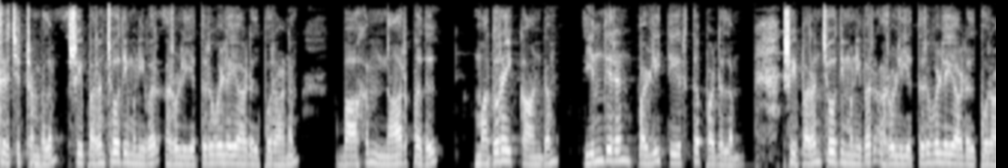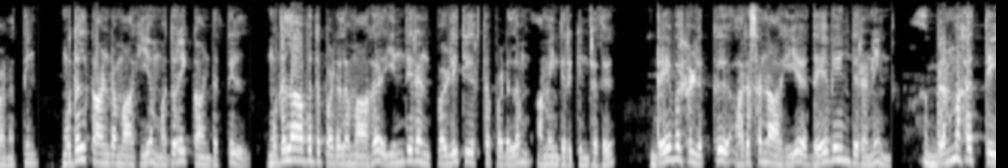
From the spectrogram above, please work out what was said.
திருச்சிற்றம்பலம் ஸ்ரீ பரஞ்சோதி முனிவர் அருளிய திருவிளையாடல் புராணம் பாகம் நாற்பது மதுரை காண்டம் இந்திரன் பழி தீர்த்த படலம். ஸ்ரீ பரஞ்சோதி முனிவர் அருளிய திருவிளையாடல் புராணத்தின் முதல் காண்டமாகிய மதுரை காண்டத்தில் முதலாவது படலமாக இந்திரன் பழி தீர்த்த படலம் அமைந்திருக்கின்றது. தேவர்களுக்கு அரசனாகிய தேவேந்திரனின் பிரம்மஹத்தி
